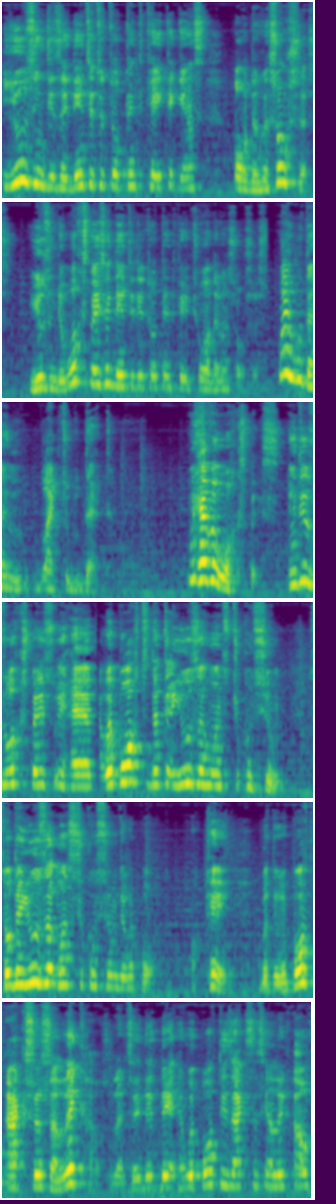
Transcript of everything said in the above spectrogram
using this identity to authenticate against other resources using the workspace identity to authenticate to other resources. Why would I like to do that? We have a workspace. In this workspace we have a report that the user wants to consume. So the user wants to consume the report. Okay, but the report accesses a lakehouse. Let's say that the report is accessing a lakehouse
